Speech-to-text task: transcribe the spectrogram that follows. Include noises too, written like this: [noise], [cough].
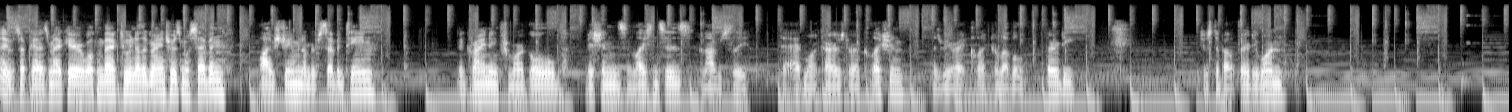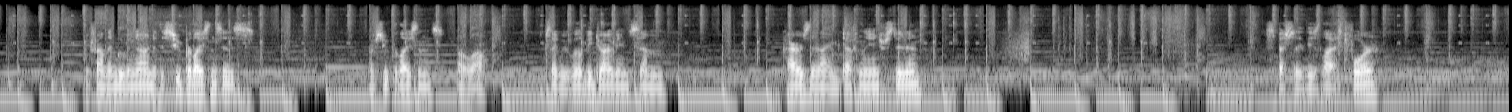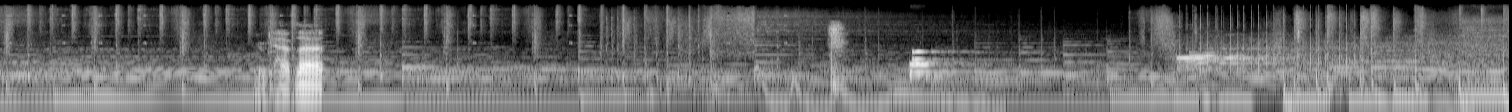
Hey, what's up guys, Mac here. Welcome back to another Gran Turismo 7 live stream number 17. We're grinding for more gold, missions, and licenses, and obviously to add more cars to our collection, as we are at collector level 30. Just about 31. We're finally moving on to the super licenses. Or super license. Oh wow. Looks like we will be driving some cars that I'm definitely interested in. Especially these last four. We have that.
